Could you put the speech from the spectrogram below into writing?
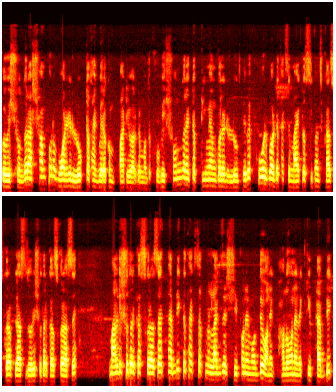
খুবই সুন্দর। আর সম্পূর্ণ বডির লুকটা থাকবে এরকম পার্টি ওয়ার্কের মধ্যে। খুবই সুন্দর একটা প্রিমিয়াম কোয়ালিটির লুক দেবে। ফুল বডি থাকছে মাইক্রো সিকোয়েন্স কাজ করা প্লাস জরি সুতার কাজ করা আছে মাল্টি সুতার কাজ করা আছে। আর ফ্যাব্রিকটা থাকছে আপনার লাক্সারি শিফনের মধ্যে, অনেক ভালো মানের একটি ফ্যাব্রিক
